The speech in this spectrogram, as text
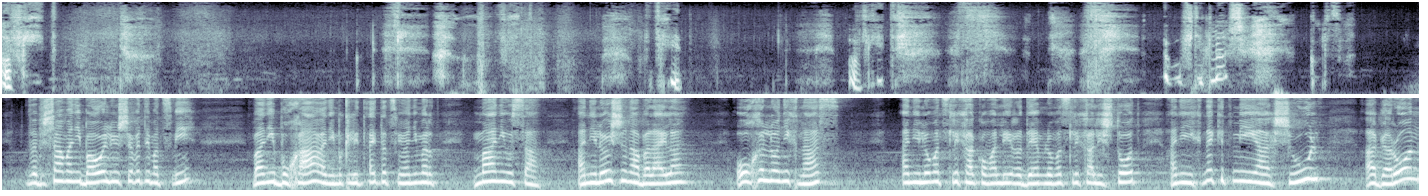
מפחיד. מפחיד. מפחיד. הגוף נגלש כל הזמן. ושם אני באוהל יושבת עם עצמי, ואני בוכה, ואני מקליטה את עצמי, ואני אומרת, מה אני עושה? אני לא ישנה בלילה, אוכל לא נכנס, אני לא מצליחה כמובן להירדם, לא מצליחה לשתות, אני נחנקת מהשאול, הגרון,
